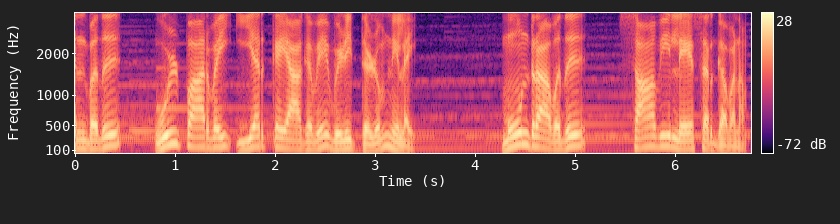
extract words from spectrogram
என்பது உள்பார்வை இயற்கையாகவே விழித்தெழும் நிலை. மூன்றாவது சாவி லேசர் கவனம்.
